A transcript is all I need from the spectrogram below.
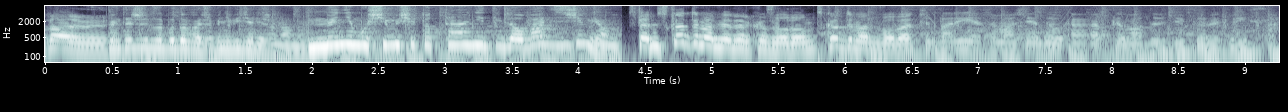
totalny. Pamiętajcie, żeby zabudować, żeby nie wiedzieli, że mamy. My nie musimy się totalnie dealować z ziemią. Stary, skąd ty masz wiaderko z wodą? Skąd ty masz wodę? Przy barierze masz jedną kartkę wody w niektórych miejscach.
